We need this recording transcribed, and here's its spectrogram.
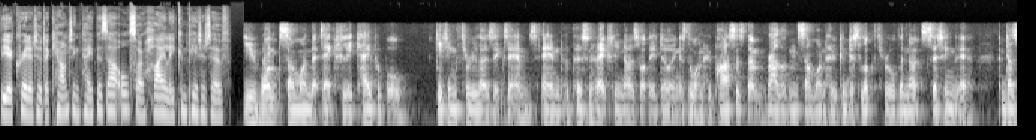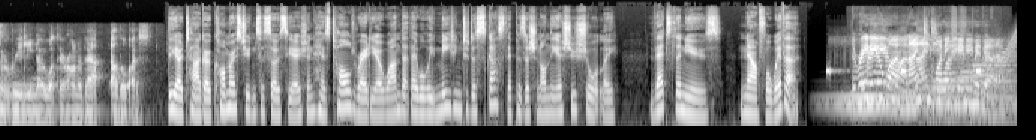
The accredited accounting papers are also highly competitive. You want someone that's actually capable getting through those exams, and a person who actually knows what they're doing is the one who passes them, rather than someone who can just look through all the notes sitting there and doesn't really know what they're on about otherwise. The Otago Commerce Students Association has told Radio 1 that they will be meeting to discuss their position on the issue shortly. That's the news. Now for weather. The Radio 191 FM weather.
